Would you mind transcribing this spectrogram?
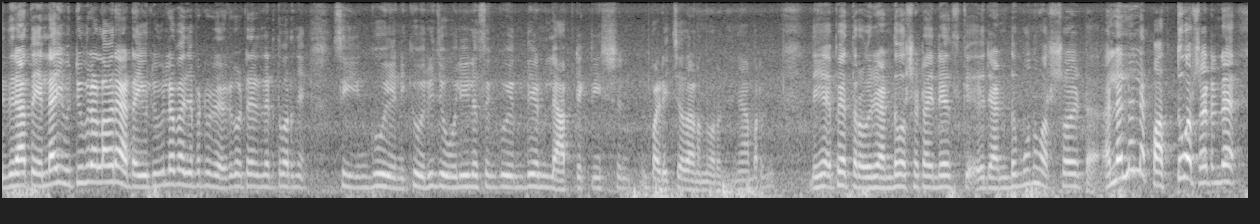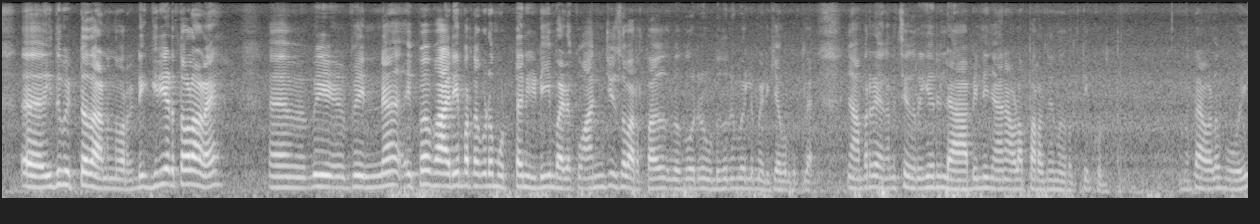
ഇതിനകത്ത് എല്ലാ യൂട്യൂബിലുള്ളവരാട്ടെ. യൂട്യൂബിലെ പരിചയപ്പെട്ട ഒരു കൂട്ടുകാരി എന്റെ അടുത്ത് പറഞ്ഞ് സിങ്കു എനിക്ക് ഒരു ജോലിയില്ല സിങ്കു എന്തിനാണ് ലാബ് ടെക്നീഷ്യൻ പഠിച്ചതാണെന്ന് പറഞ്ഞു. ഞാൻ പറഞ്ഞു നീ ഇപ്പോൾ എത്ര ഒരു രണ്ട് വർഷമായിട്ട് അതിന്റെ രണ്ട് മൂന്ന് വർഷമായിട്ട് അല്ലല്ലല്ല പത്ത് വർഷമായിട്ട് എന്റെ ഇത് വിട്ടതാണെന്ന് പറഞ്ഞു. ഡിഗ്രി എടുത്തോളാണേ. പിന്നെ ഇപ്പോൾ ഭാര്യയും ഭർത്താവ് കൂടെ മുട്ടൻ ഇടിയും വഴക്കും അഞ്ച് ദിവസം ഭർത്താവ് ഒരു ഉടുതുണി പോലും മേടിക്കാൻ കൊടുത്തില്ല. ഞാൻ പറഞ്ഞു അങ്ങനെ ചെറിയൊരു ലാബിൽ ഞാൻ അവളെ പറഞ്ഞ് നിർത്തി കൊടുത്തു എന്നിട്ട് അവൾ പോയി.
